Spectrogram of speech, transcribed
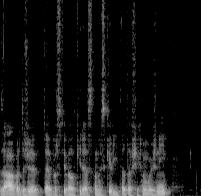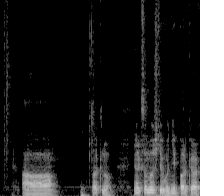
Za A, protože to je prostě velký, dá tam hezky lítat a všechno možný. A tak no. Jinak jsem byl ještě v hodných parkách,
